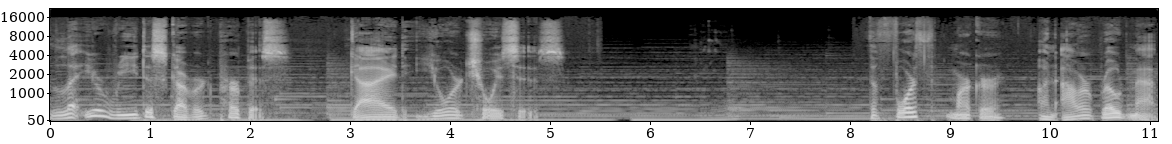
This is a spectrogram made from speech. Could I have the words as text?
Let your rediscovered purpose guide your choices. The fourth marker on our roadmap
